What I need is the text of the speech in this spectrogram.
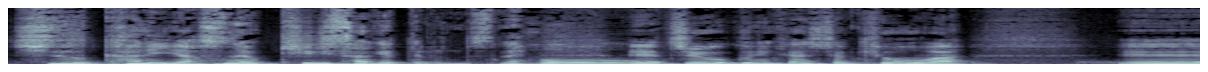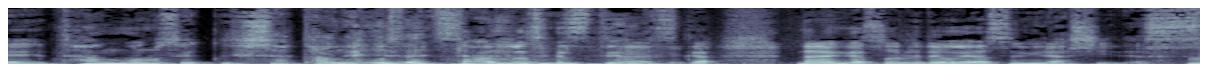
静かに安値を切り下げてるんですね。えー、中国に関しては今日は、えー、単語の節句でしたっけ、ね、単語節。単語節っていうんですか。なんかそれでお休みらしいです。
